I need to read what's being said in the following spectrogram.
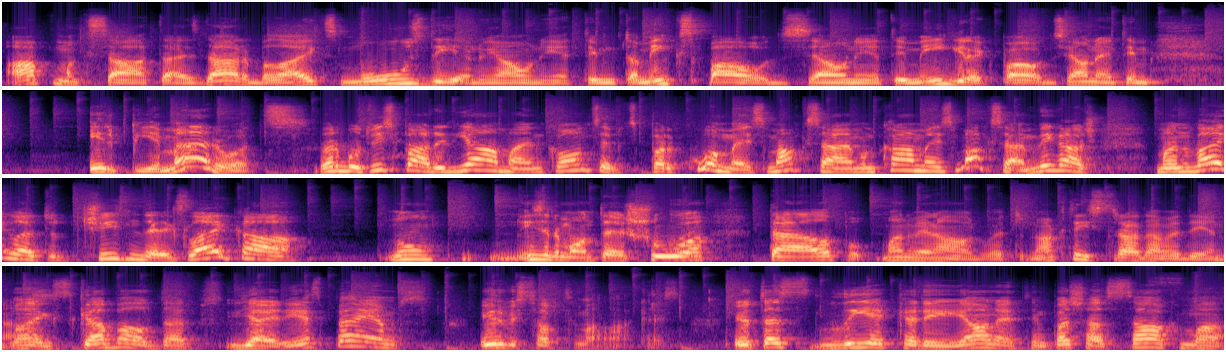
apmaksātais darba laiks mūsdienu jaunietim, tam X paudzes jaunietim, Y paudzes jaunietim. Ir piemērots. Varbūt vispār ir jāmaina koncepts, par ko mēs maksājam un kā mēs maksājam. Vienkārši man vajag, lai tu šīs nedēļas laikā nu, izremontē šo telpu. Man vienalga, vai tu naktī strādā vai dienā. Man liekas, gabala darbs, ja ir iespējams, ir visoptimālākais. Jo tas liek arī jaunietim pašā sākumā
